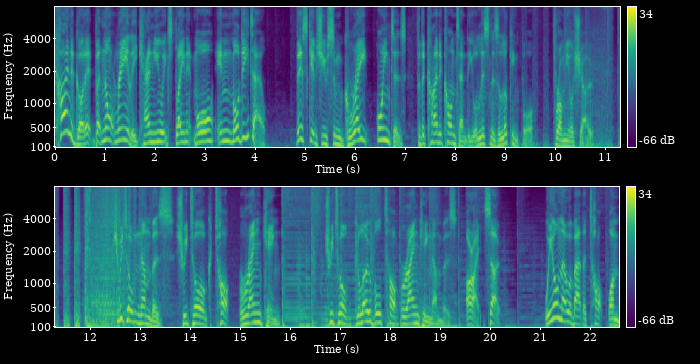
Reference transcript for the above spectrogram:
kinda got it, but not really. Can you explain it more in more detail? This gives you some great pointers for the kind of content that your listeners are looking for from your show. Should we talk numbers? Should we talk top ranking? Should we talk global top ranking numbers? All right, so we all know about the top 1%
